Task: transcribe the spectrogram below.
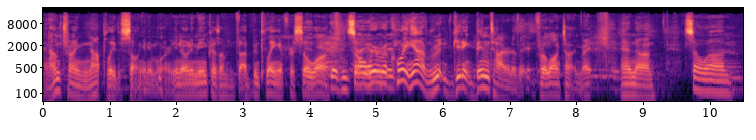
and I'm trying not to not play the song anymore. You know what I mean? Because I've been playing it for so long. Getting So we're recording. Yeah, getting been tired of it for a long time, right? And um, so. Um,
